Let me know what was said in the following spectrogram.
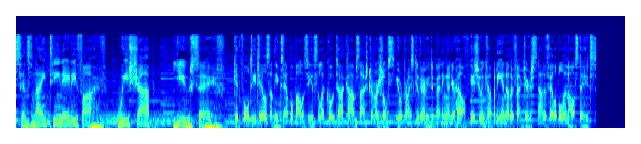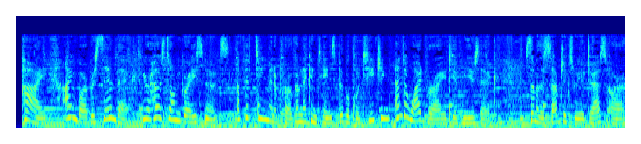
Since 1985, we shop, you save. Get full details on the example policy at selectquote.com slash commercials. Your price can vary depending on your health, issuing company, and other factors. Not available in all states. Hi, I'm Barbara Sandbeck, your host on Grace Notes, a 15 minute program that contains biblical teaching and a wide variety of music. Some of the subjects we address are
